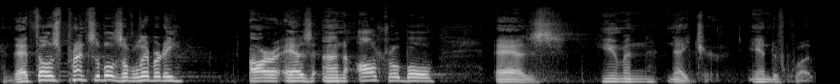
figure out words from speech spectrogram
And that those principles of liberty are as unalterable as human nature. End of quote.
